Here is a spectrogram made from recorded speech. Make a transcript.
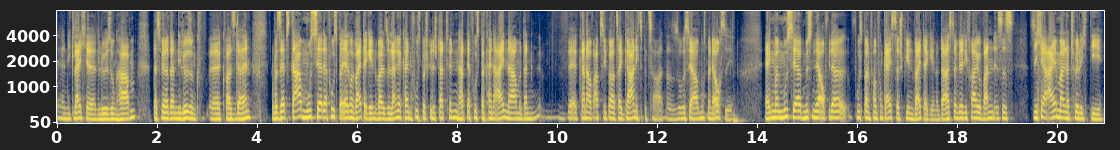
äh, die gleiche Lösung haben. Das wäre dann die Lösung äh, quasi dahin. Aber selbst da muss ja der Fußball irgendwann weitergehen, weil solange keine Fußballspiele stattfinden, hat der Fußball keine Einnahmen und dann kann er auf absehbare Zeit gar nichts bezahlen. Also so ist ja, muss man ja auch sehen. Irgendwann muss ja, müssen ja auch wieder Fußball in Form von Geisterspielen weitergehen. Und da ist dann wieder die Frage, wann ist es sicher einmal natürlich die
